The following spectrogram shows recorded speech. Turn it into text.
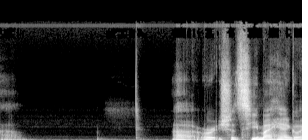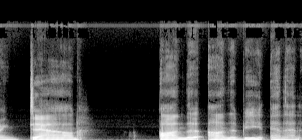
uh, uh, or you should see my hand going down on the on the beat and then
